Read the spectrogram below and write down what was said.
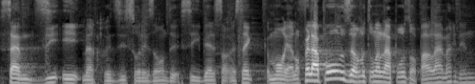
samedis et mercredis sur les ondes de CIBL 101.5 Montréal. On fait la pause. En retournant de la pause, on parle à Marilyn.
